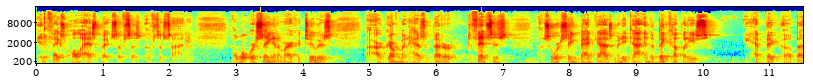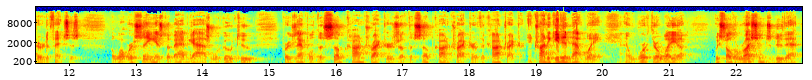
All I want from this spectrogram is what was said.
it affects all aspects of of society. Uh, what we're seeing in America too is our government has better defenses, uh, so we're seeing bad guys many times, and the big companies have big uh, better defenses. But what we're seeing is the bad guys will go to, for example, the subcontractors of the subcontractor of the contractor, and try to get in that way and work their way up. We saw the Russians do that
